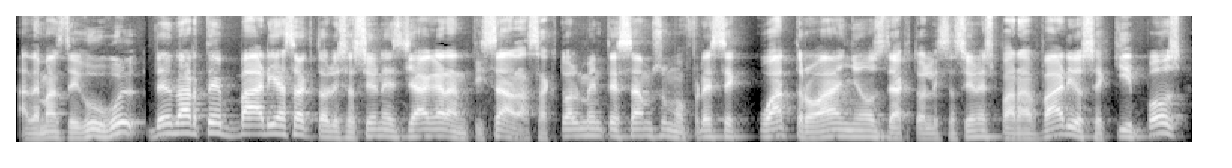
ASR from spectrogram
además de Google, de darte varias actualizaciones ya garantizadas. Actualmente Samsung ofrece cuatro años de actualizaciones para varios equipos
